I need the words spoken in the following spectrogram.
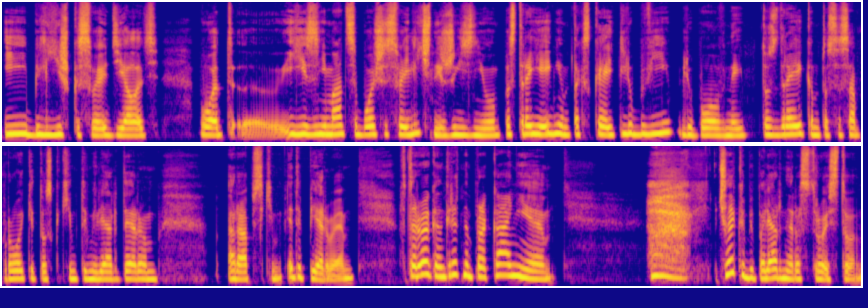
и бельишко свое делать. Вот. э, И заниматься больше своей личной жизнью, построением, так сказать, любви любовной. То с Дрейком, то со Сапроки, то с каким-то миллиардером арабским. Это первое. Второе конкретно про Кани. У человека биполярное расстройство,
